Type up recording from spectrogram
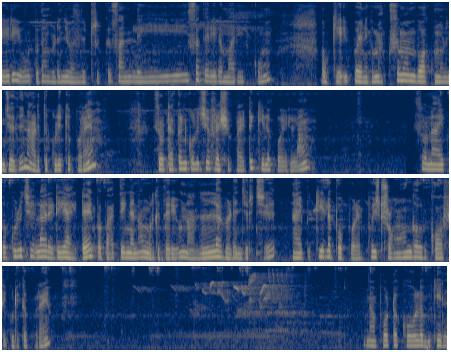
தெரியும் இப்போ தான் விடிஞ்சு வந்துட்டுருக்கு. சன் லேசாக தெரிகிற மாதிரி இருக்கும். ஓகே இப்போ எனக்கு மேக்ஸிமம் வாக் முடிஞ்சது. நான் அடுத்து குளிக்க போகிறேன் ஸோ டக்குன்னு குளித்து ஃப்ரெஷ் அப் ஆகிட்டு கீழே போயிடலாம். ஸோ நான் இப்போ குளிச்செல்லாம் ரெடி ஆகிட்டேன் இப்போ பார்த்தீங்கன்னா உங்களுக்கு தெரியும் நல்லா விடிஞ்சிருச்சு. நான் இப்போ கீழே போக போகிறேன் போய் ஸ்ட்ராங்காக ஒரு காஃபி குடிக்க போகிறேன் நான் போட்ட கோலம் கீழே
